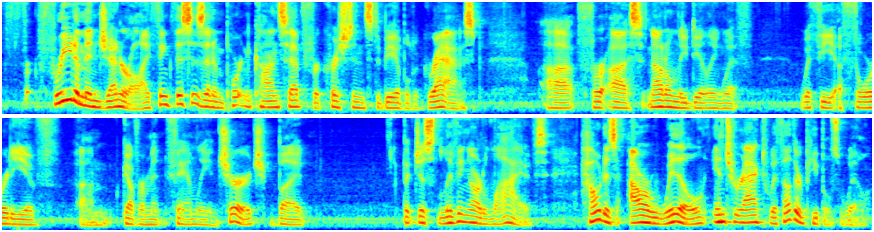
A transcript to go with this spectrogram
f- freedom in general, I think this is an important concept for Christians to be able to grasp uh, for us, not only dealing with, with the authority of um, government, family, and church, but but just living our lives. How does our will interact with other people's will?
